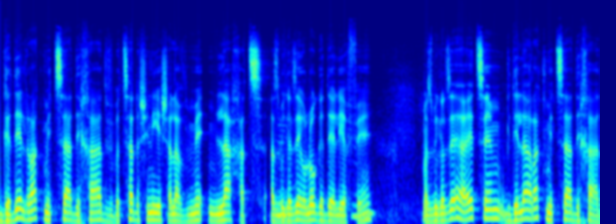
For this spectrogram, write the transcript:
גדל רק מצד אחד ובצד השני יש עליו לחץ, אז בגלל זה הוא לא גדל יפה. אז בגלל זה העצם גדלה רק מצד אחד,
